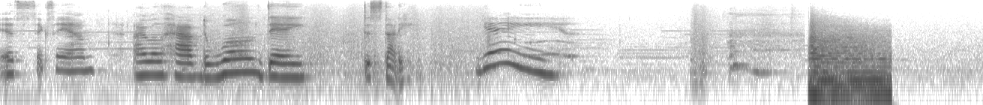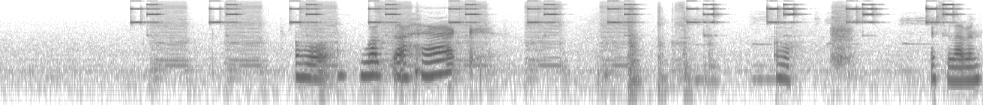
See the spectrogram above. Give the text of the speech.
it's 6 a.m. I will have the whole day to study. Yay! Oh, what the heck? Oh, it's 11.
